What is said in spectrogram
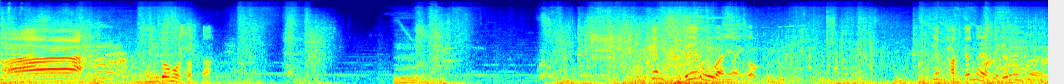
아, 공도 못 썼다. 게임 그대로 아니야 이거? 게임 바뀌었나요? 그대로인가요 이거?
